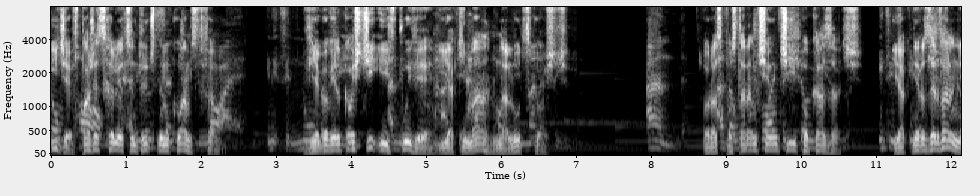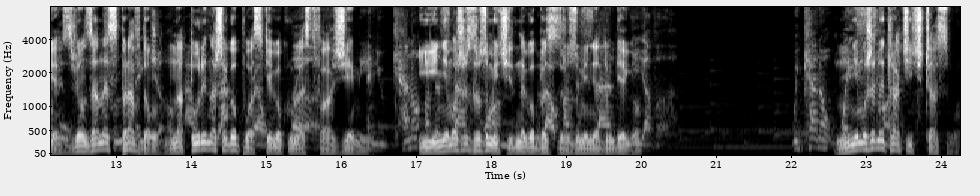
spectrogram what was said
Idzie w parze z heliocentrycznym kłamstwem, w jego wielkości i wpływie, jaki ma na ludzkość. Oraz postaram się ci pokazać, jak nierozerwalnie związane z prawdą natury naszego płaskiego królestwa Ziemi. I nie możesz zrozumieć jednego bez zrozumienia drugiego. Nie możemy tracić czasu,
